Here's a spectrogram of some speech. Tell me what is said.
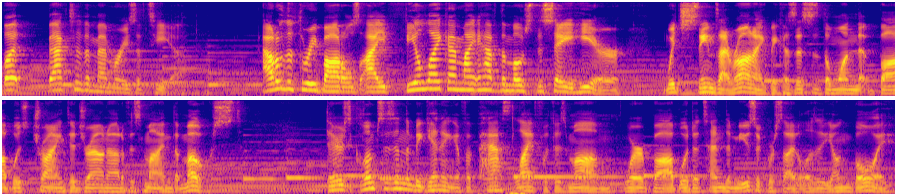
But back to the memories of Tia. Out of the three bottles, I feel like I might have the most to say here, which seems ironic because this is the one that Bob was trying to drown out of his mind the most. There's glimpses in the beginning of a past life with his mom, where Bob would attend a music recital as a young boy.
